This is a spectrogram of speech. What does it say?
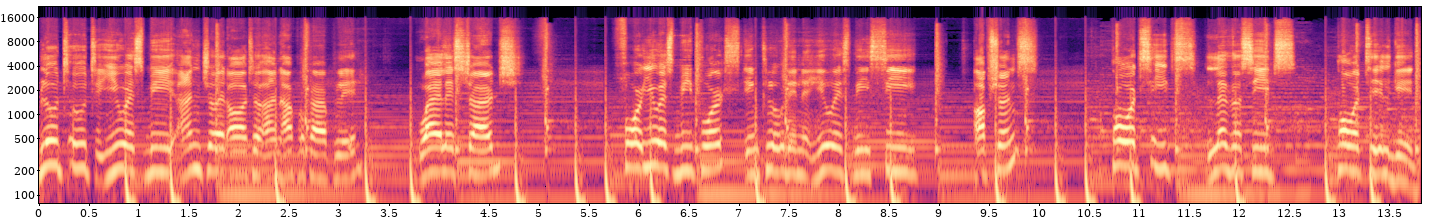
Bluetooth, USB, Android Auto and Apple CarPlay, wireless charge, four USB ports including USB-C options, powered seats, leather seats, power tailgate.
